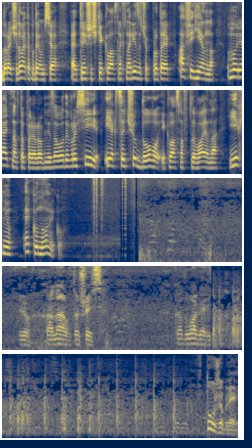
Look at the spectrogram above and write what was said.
До речі, давайте подивимося е, трішечки класних нарізочок про те, як офігенно горять нафтопереробні заводи в Росії, і як це чудово і класно впливає на їхню економіку. Хана авто 6. К2 горит. В ту же, блядь.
